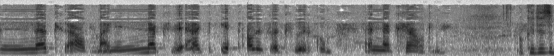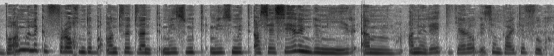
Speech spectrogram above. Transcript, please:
en niks help my nie. Niks ek eet alles wat voorkom en niks help nie. OK, dis 'n baie moeilike vraag om te beantwoord want mense moet mense moet assessering doen hier. Ehm um, Aneret, jy dalk iets om by te voeg.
